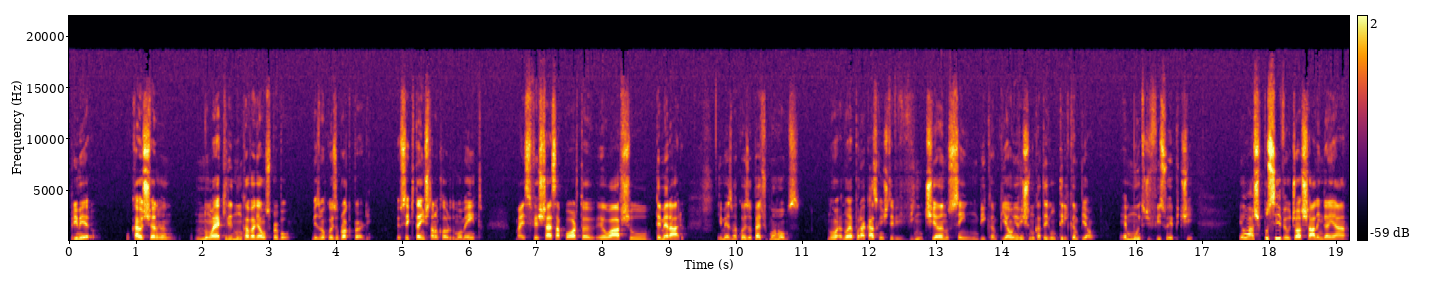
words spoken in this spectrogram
Primeiro, o Kyle Shanahan não é que ele nunca vai ganhar um Super Bowl. Mesma coisa o Brock Purdy. Eu sei que tá, a gente tá no calor do momento, mas fechar essa porta eu acho temerário. E mesma coisa o Patrick Mahomes. Não é, não é por acaso que a gente teve 20 anos sem um bicampeão e a gente nunca teve um tricampeão é muito difícil repetir. Eu acho possível o Josh Allen ganhar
